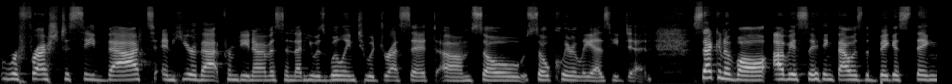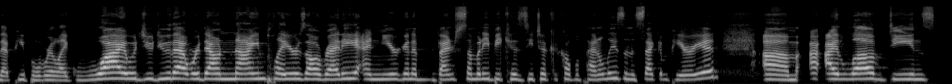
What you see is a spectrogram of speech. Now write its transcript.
refreshed to see that and hear that from Dean Evason that he was willing to address it um, so so clearly as he did. Second of all, obviously, I think that was the biggest thing that people were like, "Why would you do that? We're down nine players already, and you're going to bench somebody because he took a couple penalties in the second period." Um, I, I love Dean's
